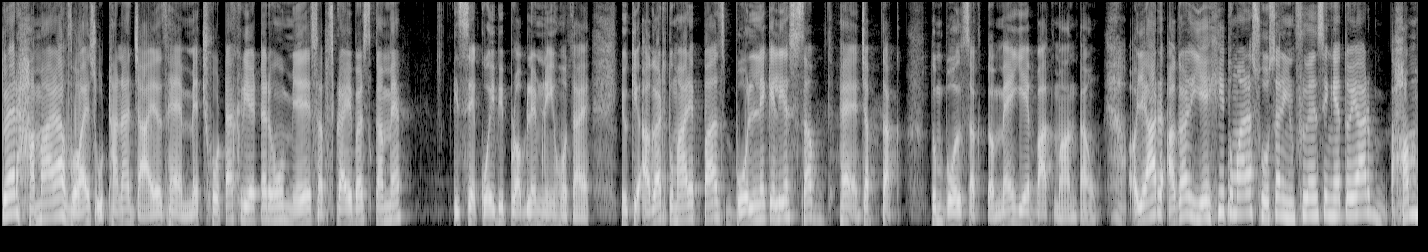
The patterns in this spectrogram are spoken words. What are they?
तो यार, हमारा वॉइस उठाना जायज़ है। मैं छोटा क्रिएटर हूँ, मेरे सब्सक्राइबर्स कम है। इससे कोई भी प्रॉब्लम नहीं होता है। क्योंकि अगर तुम्हारे पास बोलने के लिए शब्द है, जब तक तुम बोल सकते हो, मैं ये बात मानता हूँ। और यार, अगर यही तुम्हारा सोशल इन्फ्लुएंसिंग है तो यार, हम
